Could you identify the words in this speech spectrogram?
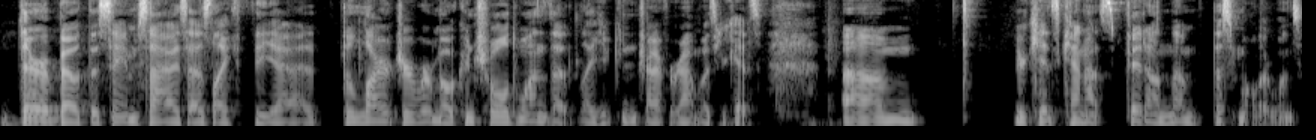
They're about the same size as like the uh, the larger remote controlled ones that like you can drive around with your kids. Um, your kids cannot fit on them. The smaller ones.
